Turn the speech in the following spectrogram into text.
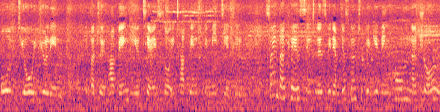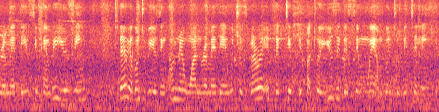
hold your urine if at all you're having UTI so it happens immediately. So in that case in today's video i'm just going to be giving home natural remedies. You can be using today we are going to be using only one remedy which is very effective. If at all you use it the same way i'm going to be telling you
